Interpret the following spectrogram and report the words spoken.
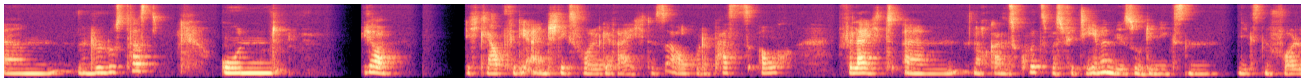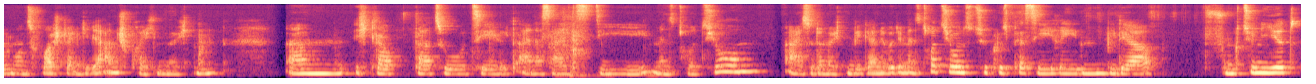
ähm, wenn du Lust hast. Und ja, ich glaube, für die Einstiegsfolge reicht es auch oder passt es auch. Vielleicht ähm, noch ganz kurz, was für Themen wir so die nächsten, nächsten Folgen uns vorstellen, die wir ansprechen möchten. Ähm, ich glaube, dazu zählt einerseits die Menstruation. Also da möchten wir gerne über den Menstruationszyklus per se reden, wie der funktioniert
